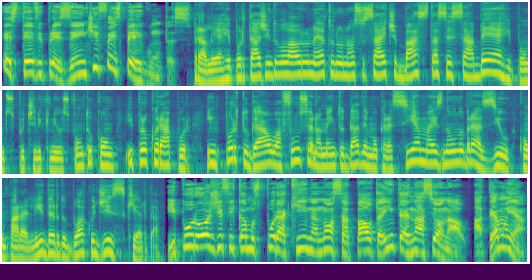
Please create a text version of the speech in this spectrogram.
esteve presente e fez perguntas. Para ler a reportagem do Lauro Neto no nosso site, basta acessar br.sputniknews.com e procurar por Em Portugal, a funcionamento da democracia, mas não no Brasil, com para líder do bloco de esquerda. E por hoje ficamos por aqui na nossa pauta internacional. Até amanhã.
